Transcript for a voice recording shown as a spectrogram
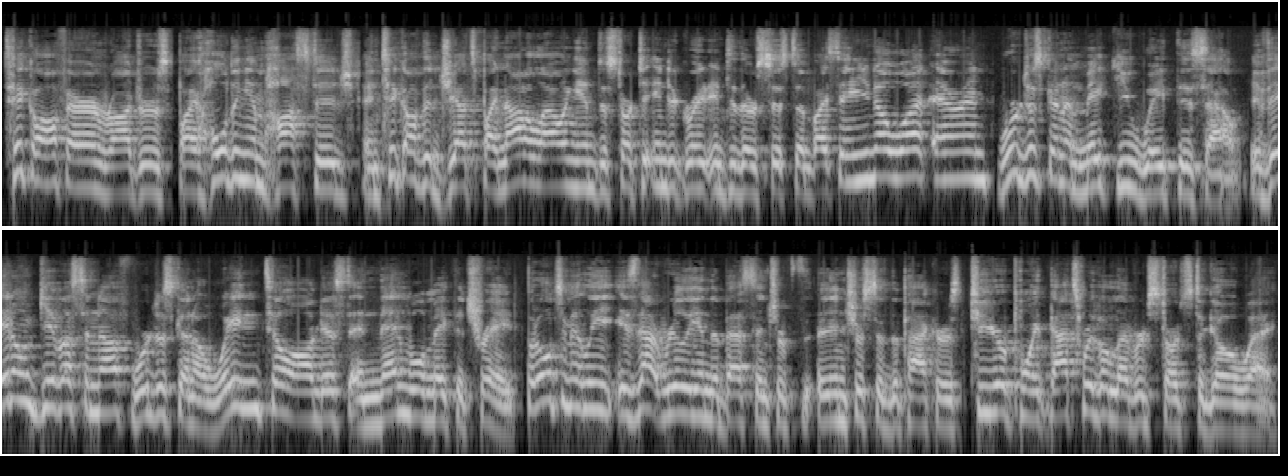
tick off Aaron Rodgers by holding him hostage and tick off the Jets by not allowing him to start to integrate into their system by saying, you know what, Aaron, we're just going to make you wait this out. If they don't give us enough, we're just going to wait until August and then we'll make the trade. But ultimately, is that really in the best interest, of the Packers? To your point, that's where the leverage starts to go away.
